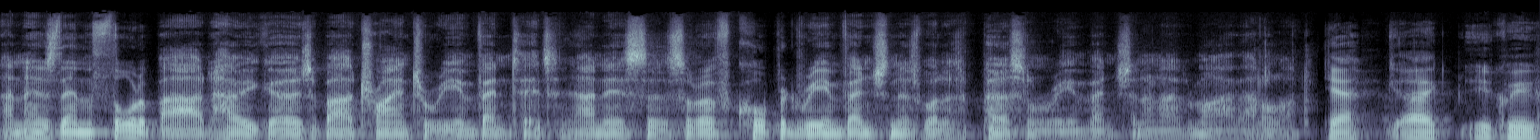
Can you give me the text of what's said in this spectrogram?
and has then thought about how he goes about trying to reinvent it. And it's a sort of corporate reinvention as well as a personal reinvention, and I admire that a lot. Yeah, I agree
